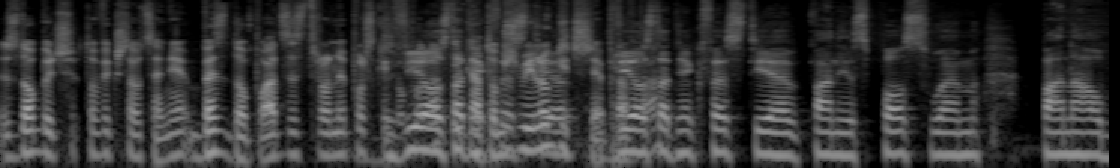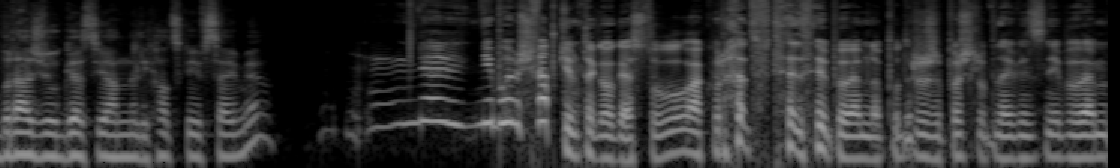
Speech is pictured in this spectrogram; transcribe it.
zdobyć to wykształcenie bez dopłat ze strony polskiego dwie podatnika. To brzmi logicznie, dwie prawda? Dwie ostatnie kwestie. Pan jest posłem. Pana obraził gest Joanny Lichockiej w Sejmie? Nie, nie byłem świadkiem tego gestu. Akurat wtedy byłem na podróży poślubnej, więc nie byłem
